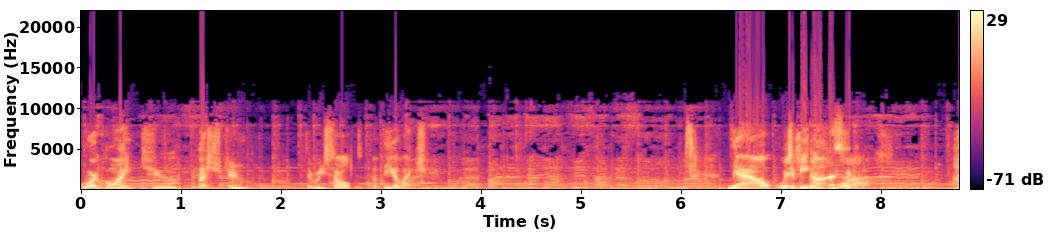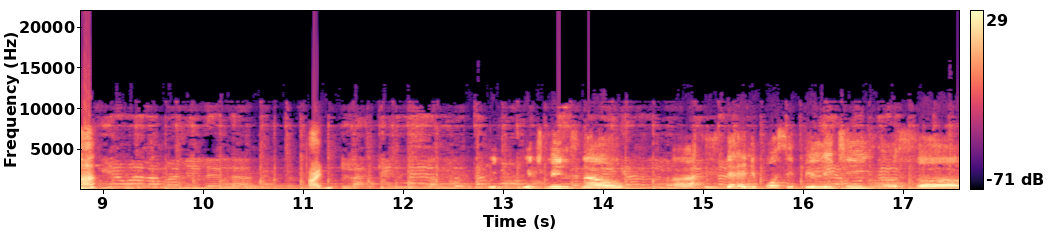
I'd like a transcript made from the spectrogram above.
who are going to question the result of the election. Now, Which to be means honest with you, huh? Pardon? which, which means now, uh, is there any possibility of uh,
